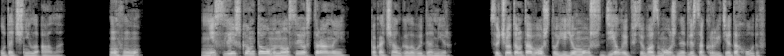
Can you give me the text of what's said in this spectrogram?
уточнила Алла. Угу. Не слишком-то умно с ее стороны, покачал головой Дамир с учетом того, что ее муж делает все возможное для сокрытия доходов.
